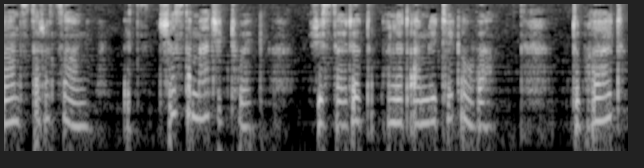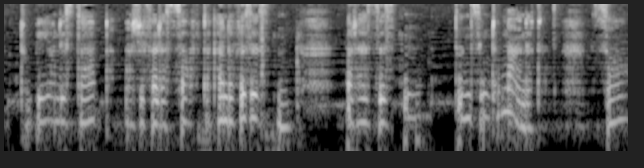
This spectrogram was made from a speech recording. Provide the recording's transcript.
and started sawing. It's just a magic trick, she stated and let Emily take over. The bride to be undisturbed as she felt a softer kind of resistance, but her assistant didn't seem to mind it, so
